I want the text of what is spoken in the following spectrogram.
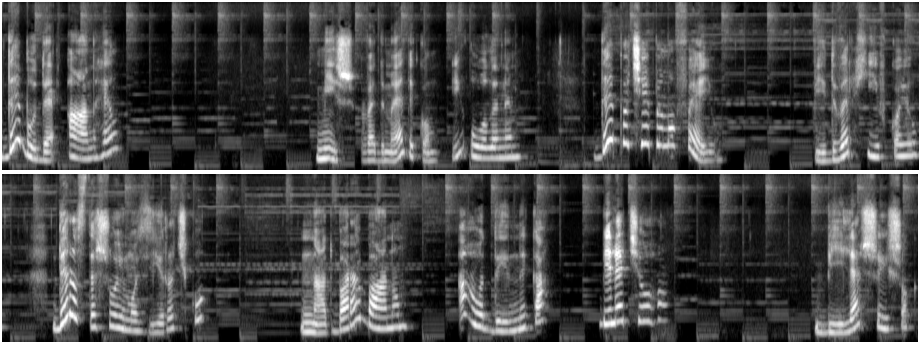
Де буде ангел? між ведмедиком і оленем. Де почепимо фею? Під верхівкою. Де розташуємо зірочку? Над барабаном. А годинника біля чого? Біля шишок.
